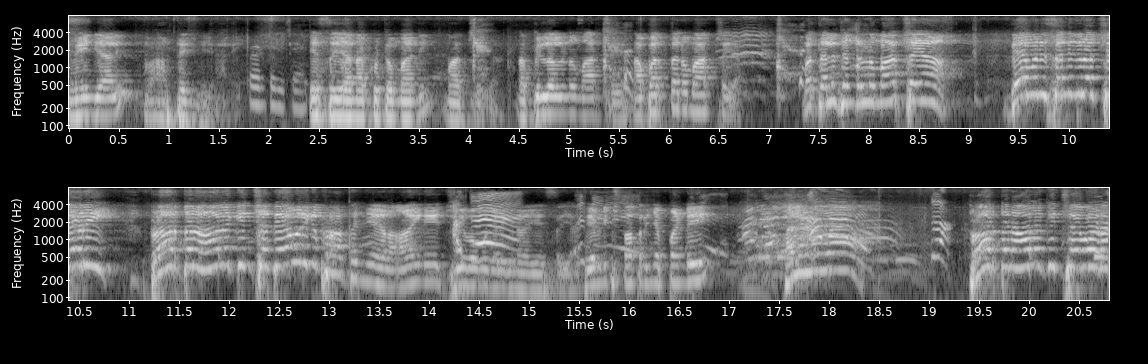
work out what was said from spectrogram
నువ్వేం చేయాలి? ప్రార్థన చేయాలి. ఎస్ఐయా నా కుటుంబాన్ని మార్చేయ. నా పిల్లలను మార్చేయ. నా భర్తను మార్చేయ. మా తల్లిదండ్రులను మార్చేయ. దేవుని సన్నిధిలో చేరి ప్రార్థన ఆలకించే దేవునికి ప్రార్థన చేయాలి. ఆయనే జీవము కలిగిన యేసయ్య. దేవునికి స్తోత్రం చెప్పండి. ప్రార్థన ఆలకించేవాడు.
